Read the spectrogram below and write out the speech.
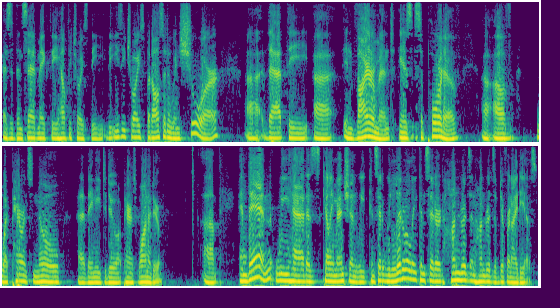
as has been said, make the healthy choice the, the easy choice, but also to ensure uh, that the uh, environment is supportive uh, of what parents know uh, they need to do, what parents want to do. Um, and then we had, as Kelly mentioned, we considered, we literally considered hundreds and hundreds of different ideas.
